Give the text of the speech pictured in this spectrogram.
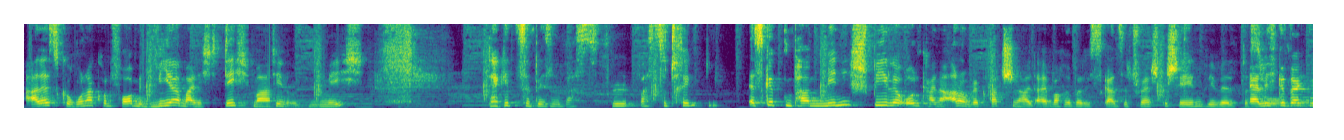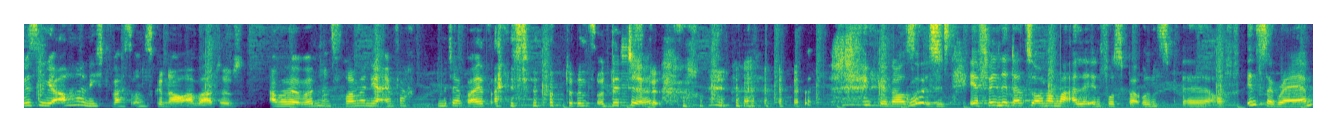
alles Corona-konform. Mit wir meine ich dich, Martin und mich. Da gibt es ein bisschen was, was zu trinken. Es gibt ein paar Minispiele und keine Ahnung, wir quatschen halt einfach über das ganze Trash-Geschehen, wie wir das Ehrlich so gesagt wissen wir auch noch nicht, was uns genau erwartet. Aber wir würden uns freuen, wenn ihr einfach mit dabei seid und uns Bitte. genau so ist es. Ihr findet dazu auch nochmal alle Infos bei uns äh, auf Instagram,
